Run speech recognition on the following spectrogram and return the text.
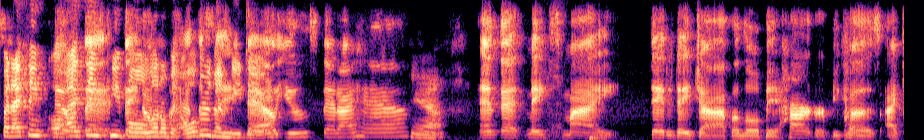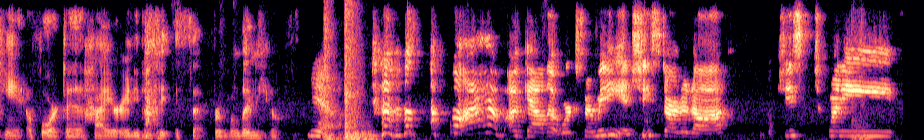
But I think I think people a little bit have the older than same me do. Values that I have, Yeah. and that makes my day-to-day job a little bit harder because I can't afford to hire anybody except for millennials. Yeah. well, I have a gal that works for me, and she started off. She's 24,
